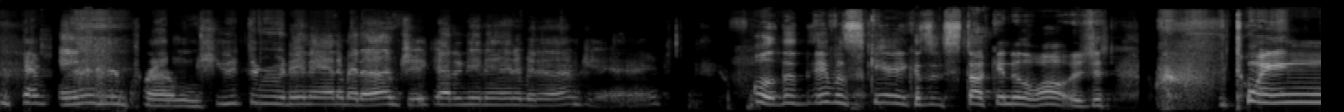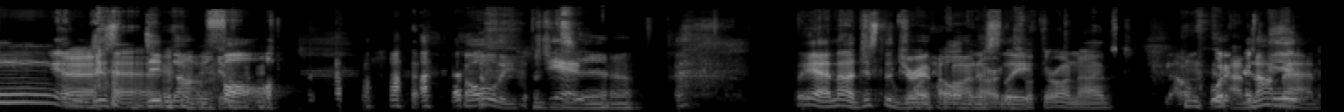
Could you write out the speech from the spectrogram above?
You have anger problems. You threw an inanimate object at an inanimate object. Well, the, it was scary because it stuck into the wall. It was just twing, and it just did not fall. Holy shit! yeah. But yeah, no, just the One drip. hell of Honestly, with throwing knives. No, I'm not be- bad.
